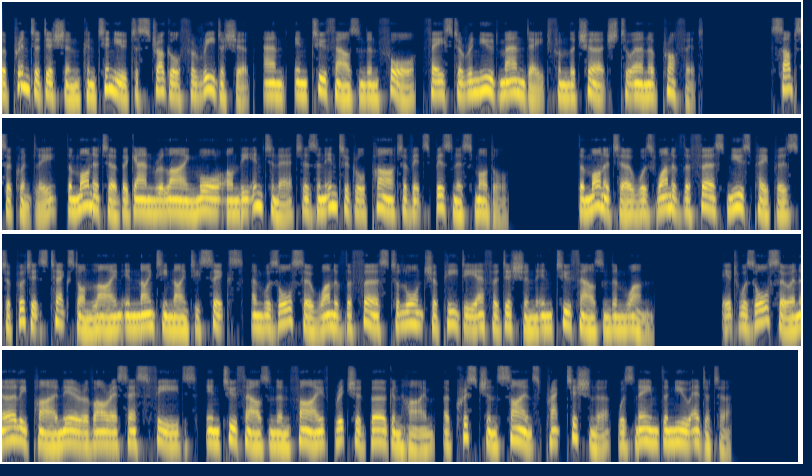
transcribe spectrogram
The print edition continued to struggle for readership, and, in 2004, faced a renewed mandate from the Church to earn a profit. Subsequently, the Monitor began relying more on the Internet as an integral part of its business model. The Monitor was one of the first newspapers to put its text online in 1996, and was also one of the first to launch a PDF edition in 2001. It was also an early pioneer of RSS feeds. In 2005, Richard Bergenheim, a Christian Science practitioner, was named the new editor.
